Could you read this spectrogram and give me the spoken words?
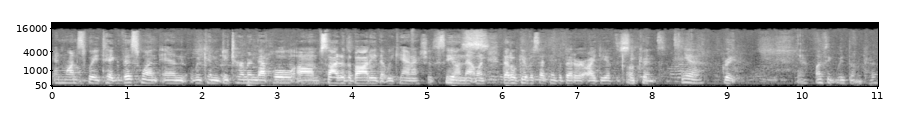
and once we take this one and we can determine that whole um, side of the body that we can actually see on that one. That'll give us, I think, a better idea of the sequence. Yeah. Great. Yeah. I think we're done, Kev.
